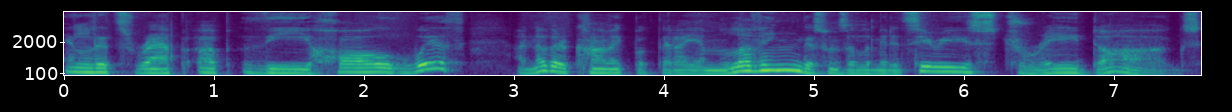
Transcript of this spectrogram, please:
And let's wrap up the haul with Another comic book that I am loving, this one's a limited series, Stray Dogs.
